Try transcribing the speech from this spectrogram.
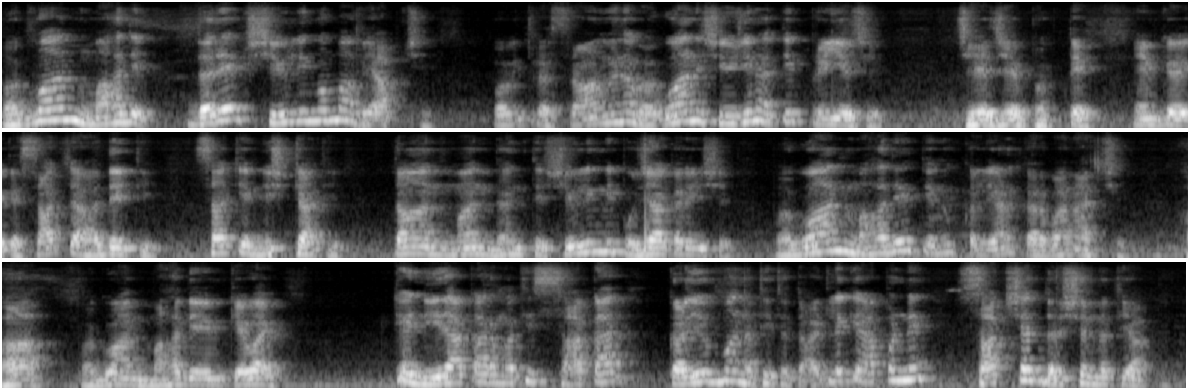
ભગવાન મહાદેવ દરેક શિવલિંગોમાં વ્યાપ છે. પવિત્ર શ્રાવણ મહિનો ભગવાન શિવજીને અતિ પ્રિય છે. જે જે ભક્તે એમ કહેવાય કે સાચા હૃદયથી, સાચી નિષ્ઠાથી, તન, મન, ધનથી શિવલિંગની પૂજા કરી છે. ભગવાન મહાદેવ તેનું કલ્યાણ કરવાના જ છે. હા, ભગવાન મહાદેવ એમ કહેવાય કે નિરાકારમાંથી સાકાર કળિયુગમાં નથી થતા. એટલે કે આપણને સાક્ષાત દર્શન નથી આપતા.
